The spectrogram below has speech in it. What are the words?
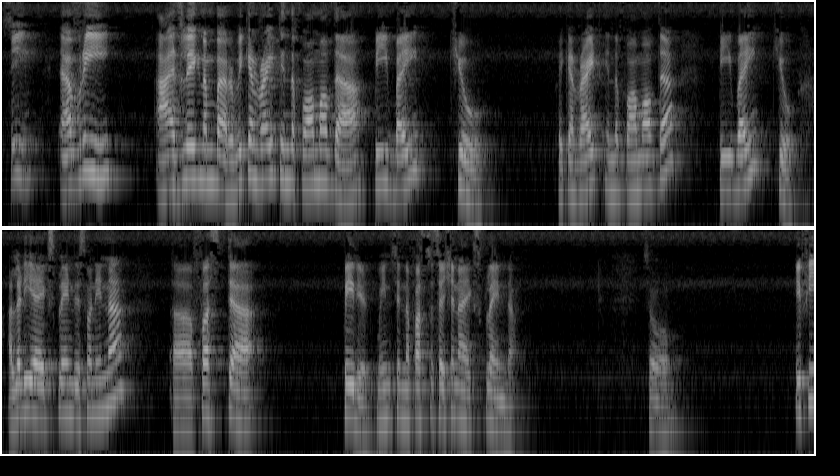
See, every Aslake number we can write in the form of the P by Q. We can write in the form of the P by Q. Already I explained this one in the uh, first uh, period means in the first session I explained. So if we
